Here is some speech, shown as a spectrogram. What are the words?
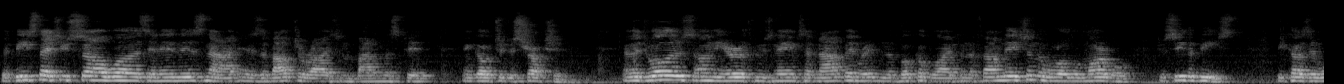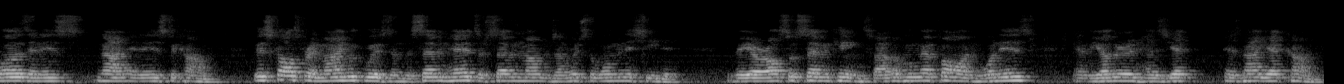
The beast that you saw was, and it is not, and is about to rise from the bottomless pit and go to destruction. And the dwellers on the earth, whose names have not been written in the book of life, and the foundation of the world will marvel to see the beast, because it was, and is not, and is to come. This calls for a mind with wisdom. The seven heads are seven mountains on which the woman is seated. They are also seven kings, five of whom have fallen. One is, and the other has yet has not yet come.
